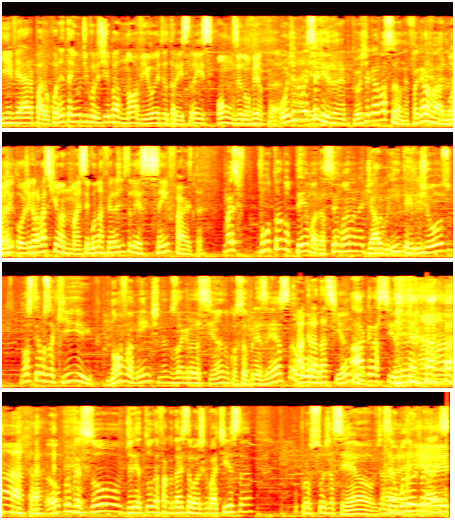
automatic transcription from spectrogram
e enviar para o 41 de Curitiba 9833 1190. Hoje não vai ser lida, né? Porque hoje é gravação, né? Foi gravado, Hoje, né? hoje é gravação, mas segunda-feira a gente lê sem farta. Mas voltando ao tema da semana, né? Diálogo interreligioso, nós temos aqui novamente, né? Nos agraciando com a sua presença. o- Agradaciando? Agraciando. Ah, tá. o professor, diretor da Faculdade Teológica Batista, o professor Jaciel. Jaciel, manda um oi pra galera aí,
